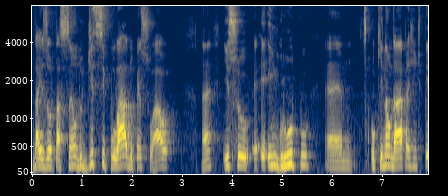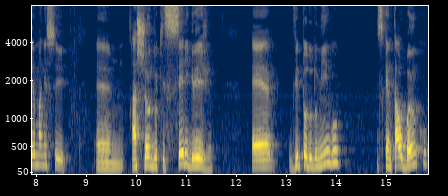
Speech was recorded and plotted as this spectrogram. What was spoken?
da exortação, do discipulado pessoal, né? isso é, é, em grupo, é, o que não dá para a gente permanecer é, achando que ser igreja é vir todo domingo, esquentar o banco,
